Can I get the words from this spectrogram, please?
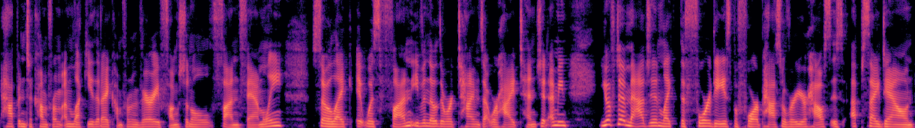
happen to come from, I'm lucky that I come from a very functional, fun family. So like it was fun, even though there were times that were high tension. I mean, you have to imagine like the four days before Passover, your house is upside down.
